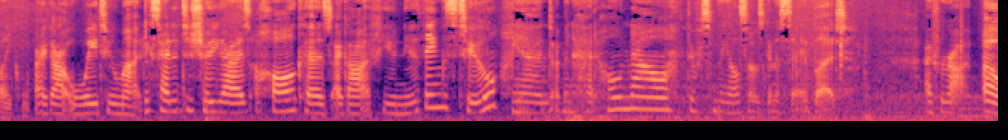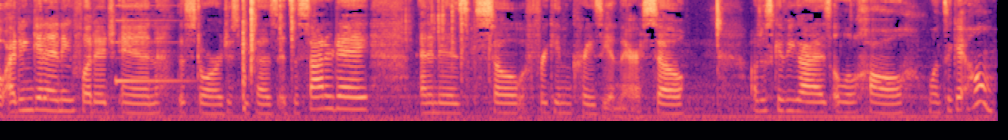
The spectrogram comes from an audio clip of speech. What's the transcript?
like I got way too much. Excited to show you guys a haul because I got a few new things too. And I'm gonna head home now. There was something else I was gonna say, but I forgot. Oh, I didn't get any footage in the store just because it's a Saturday and it is so freaking crazy in there. So I'll just give you guys a little haul once I get home.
